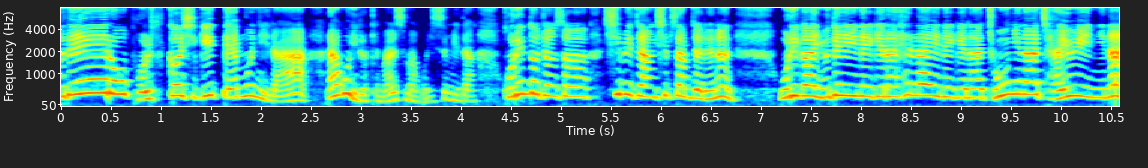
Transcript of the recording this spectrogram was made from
그대로 볼 것이기 때문이라 라고 이렇게 말씀하고 있습니다. 고린도전서 12장 13절에는 우리가 유대인에게나 헬라인에게나 종이나 자유인이나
